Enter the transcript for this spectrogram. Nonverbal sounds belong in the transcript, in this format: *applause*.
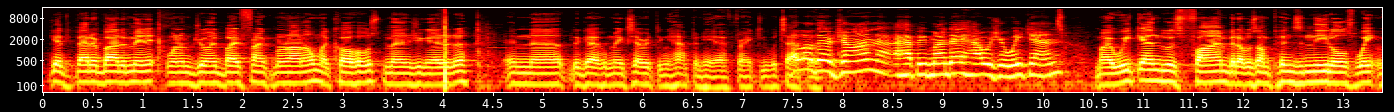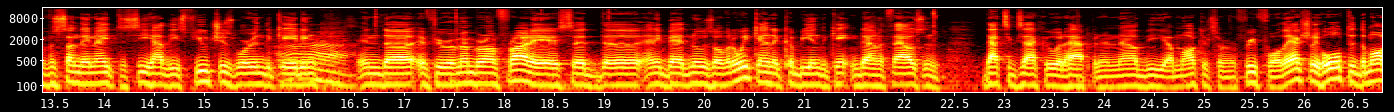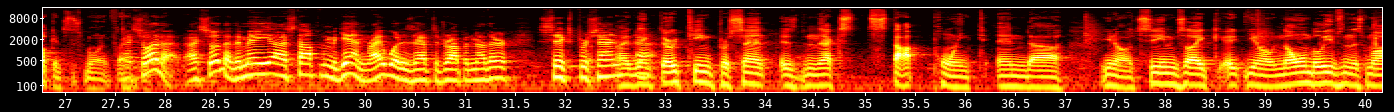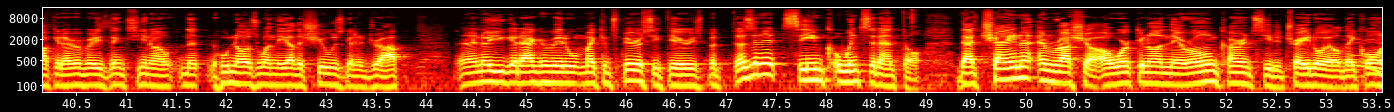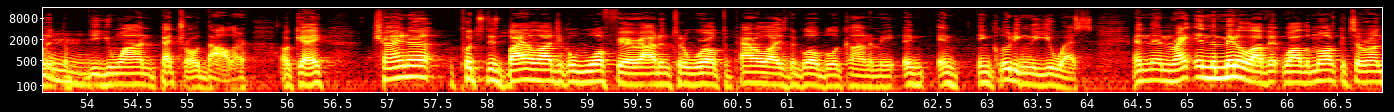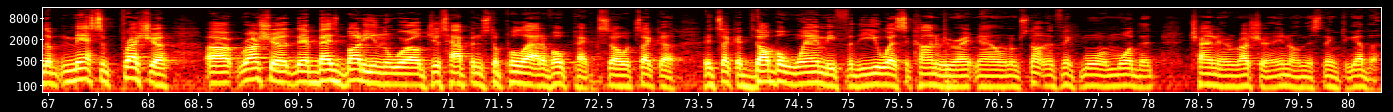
gets better by the minute when I'm joined by Frank Morano, my co-host, managing editor, and uh, the guy who makes everything happen here. Frankie, what's happening? Hello there, John. Happy Monday. How was your weekend? My weekend was fine, but I was on pins and needles waiting for Sunday night to see how these futures were indicating. Ah. And uh, if you remember on Friday, I said uh, any bad news over the weekend, it could be indicating down a thousand that's exactly what happened, and now the uh, markets are in free fall. They actually halted the markets this morning, Frank. I saw that. I saw that. They may uh, stop them again, right? What does it have to drop another six percent? I think uh, thirteen percent is the next stop point, and uh, you know it seems like uh, you know no one believes in this market. Everybody thinks you know that who knows when the other shoe is going to drop. And I know you get aggravated with my conspiracy theories, but doesn't it seem coincidental? That China and Russia are working on their own currency to trade oil. They call it the, the yuan petrodollar. Okay, China puts this biological warfare out into the world to paralyze the global economy, in, in, including the U.S. And then right in the middle of it, while the markets are under massive pressure, uh, Russia, their best buddy in the world, just happens to pull out of OPEC. So it's like a it's like a double whammy for the U.S. economy right now. And I'm starting to think more and more that China and Russia in on this thing together.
